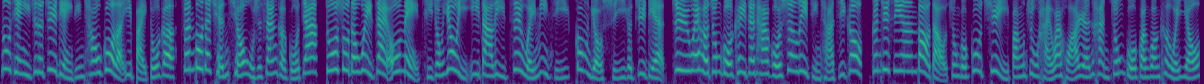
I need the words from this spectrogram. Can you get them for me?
目前已知的据点已经超过了一百多个，分布在全球五十三个国家，多数都位在欧美，其中又以意大利最为密集，共有十一个据点。至于为何中国可以在他国设立警察机构，根据 CNN 报道，中国过去以帮助海外华人和中国观光客为由。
